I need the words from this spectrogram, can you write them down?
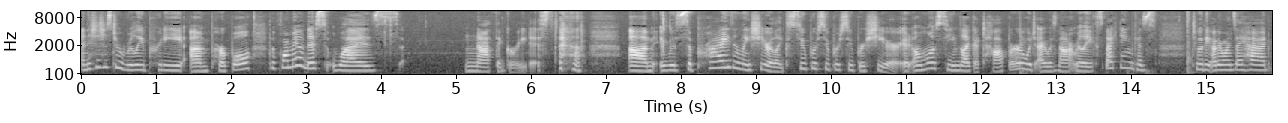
and this is just a really pretty um, purple. The formula of this was not the greatest. Um, it was surprisingly sheer, like super, super, super sheer. It almost seemed like a topper, which I was not really expecting because two of the other ones I had,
